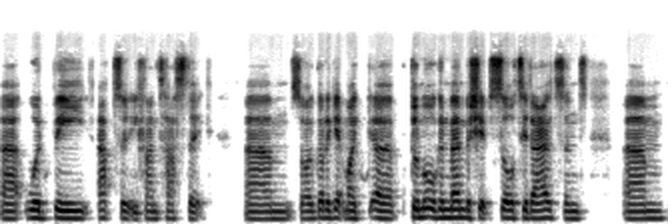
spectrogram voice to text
uh, would be absolutely fantastic. Um, so I've got to get my uh, Glamorgan membership sorted out and um,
